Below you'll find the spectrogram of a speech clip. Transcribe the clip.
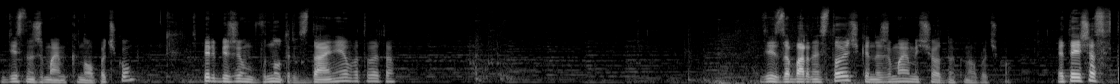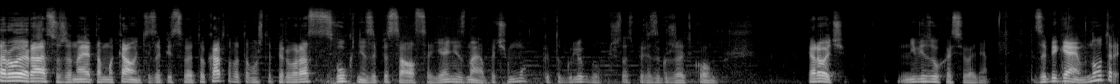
Здесь нажимаем кнопочку. Теперь бежим внутрь в здание, вот в это. Здесь за барной стоечкой нажимаем еще одну кнопочку. Это я сейчас второй раз уже на этом аккаунте записываю эту карту, потому что первый раз звук не записался. Я не знаю почему, это глюк был, пришлось перезагружать ком. Короче, невезуха сегодня. Забегаем внутрь,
